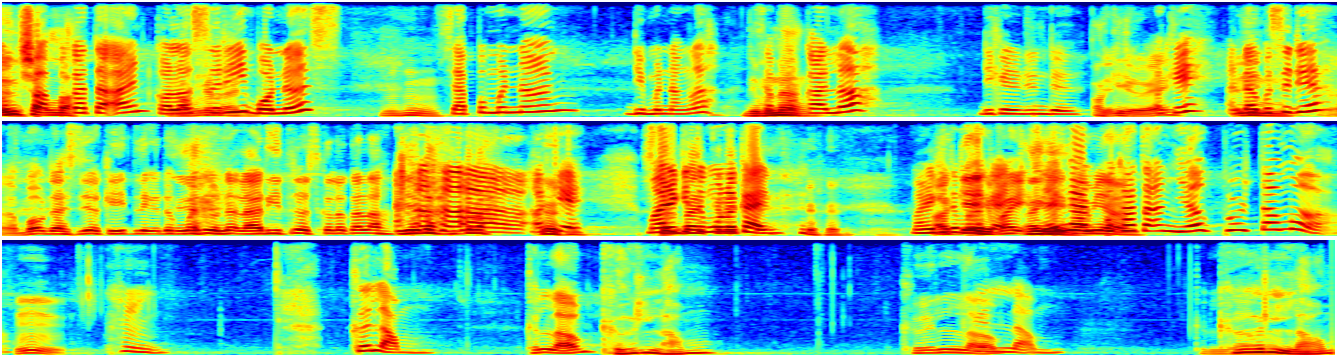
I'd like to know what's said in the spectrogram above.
bersedia. empat perkataan. Kalau seri bonus, Mhm. siapa menang, dia menang lah. Dia siapa menang. kalah, dia kena denda. Okey. Denda, eh. Okey, anda bersedia? Ah, Bob dah sedia kereta dekat depan tu nak lari terus kalau kalah. Yalah, itulah. Okey, mari kita mulakan. Mari kita Okey, mulakan. baik. Dengan Mia. perkataan yang pertama. Hmm. Hmm. Kelam. Kelam. Kelam. Kelam. Kelam. Kelam.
